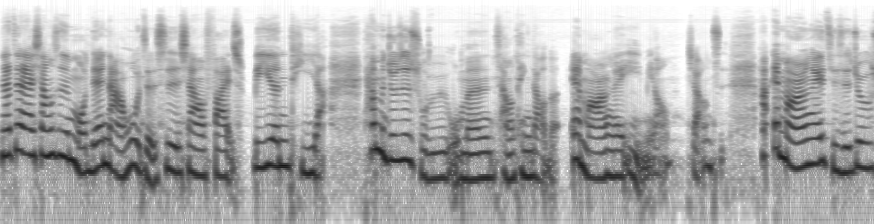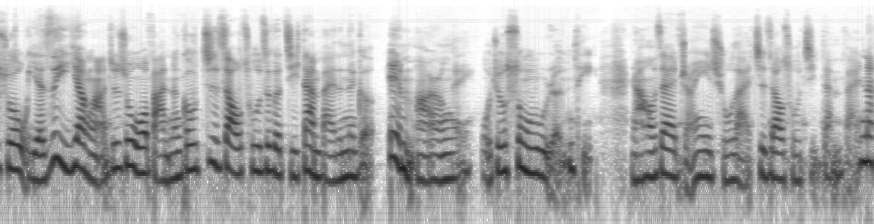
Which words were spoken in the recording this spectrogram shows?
那再来像是 Moderna 或者是像 f i z e BNT 啊，他们就是属于我们常听到的 mRNA 疫苗这样子。它 mRNA 其实就是说也是一样啊，就是说我把能够制造出这个鸡蛋白的那个 mRNA，我就送入人体，然后再转译出来制造出鸡蛋白。那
